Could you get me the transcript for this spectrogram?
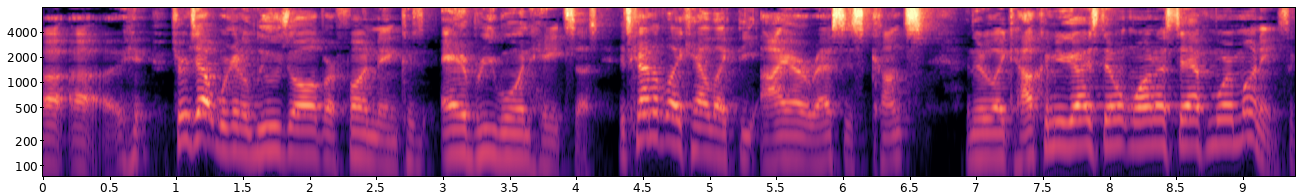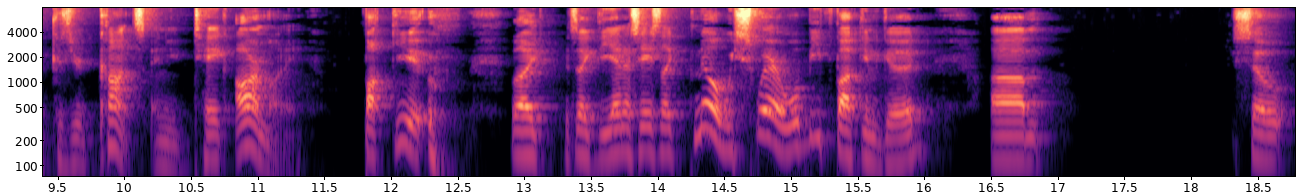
Uh, uh, turns out we're gonna lose all of our funding because everyone hates us. It's kind of like how like the IRS is cunts and they're like, how come you guys don't want us to have more money? It's like, because you're cunts and you take our money. Fuck you. like, it's like the NSA is like, no, we swear we'll be fucking good. Um, so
